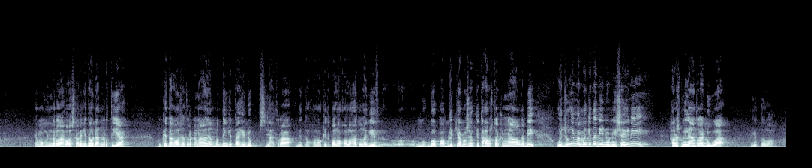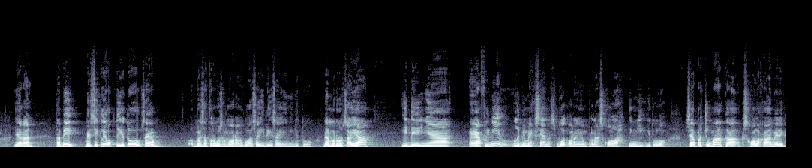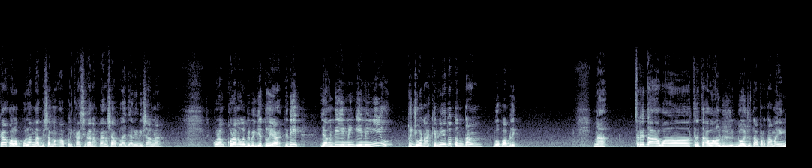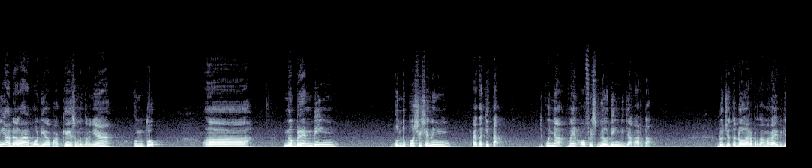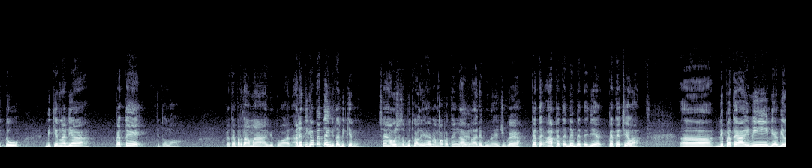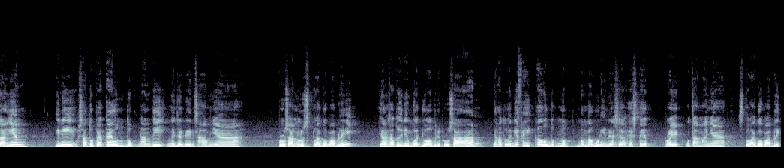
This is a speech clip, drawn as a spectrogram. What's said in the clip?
emang bener lah kalau sekarang kita udah ngerti ya. Kita nggak usah terkenal, yang penting kita hidup sejahtera gitu. Kalau kalau kalau satu lagi Go Public ya maksudnya kita harus terkenal. Tapi ujungnya memang kita di Indonesia ini harus milih antara dua gitu loh. Ya kan? Tapi basically waktu itu saya berseteru sama orang tua saya ide saya ini gitu. Dan menurut saya idenya EF ini lebih make sense buat orang yang pernah sekolah tinggi gitu loh. Saya percuma ke sekolah ke Amerika kalau pulang nggak bisa mengaplikasikan apa yang saya pelajari di sana. Kurang kurang lebih begitu ya. Jadi yang diiming-imingi tujuan akhirnya itu tentang go public. Nah, cerita awal cerita awal 2 juta pertama ini adalah mau dia pakai sebenarnya untuk eh, nge-branding untuk positioning PT kita. Dia punya main office building di Jakarta. 2 juta dolar pertama kayak begitu. Bikinlah dia PT gitu loh. PT pertama gitu. Ada tiga PT yang kita bikin. Saya nggak usah sebut kali ya nama PT nggak Iya. nggak ada gunanya juga ya. PTA, PTB, PTJ, PTC lah. Eh, di PTA ini dia bilangin ini satu PT untuk nanti ngejagain sahamnya perusahaan lu setelah go public. Yang satu ini buat jual beli perusahaan, yang satu lagi vehicle untuk mem- membangun industrial estate, proyek utamanya setelah go public.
